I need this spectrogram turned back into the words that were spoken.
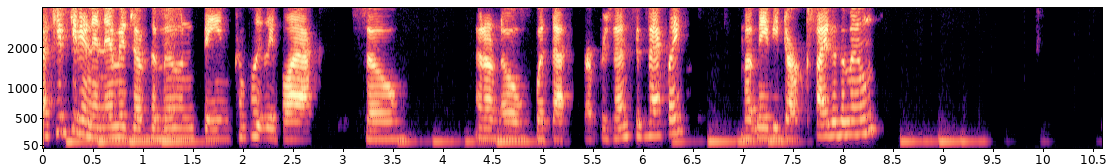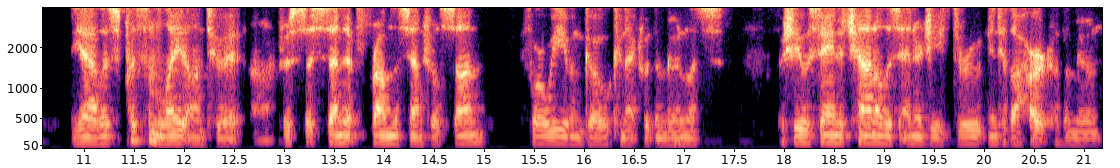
I keep getting an image of the moon being completely black. So I don't know what that represents exactly, but maybe dark side of the moon. Yeah, let's put some light onto it. Just to send it from the central sun before we even go connect with the moon. Let's. But she was saying to channel this energy through into the heart of the moon.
